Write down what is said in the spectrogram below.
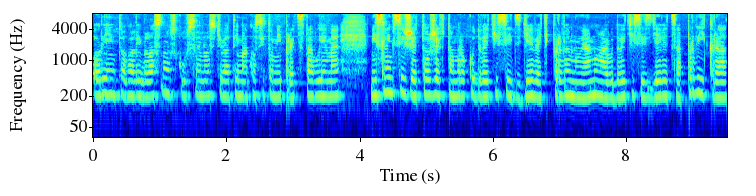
orientovali vlastnou skúsenosťou a tým, ako si to my predstavujeme, myslím si, že to, že v tom roku 2009, k 1. januáru 2009 sa prvýkrát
